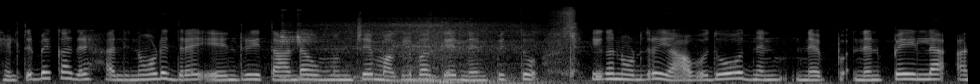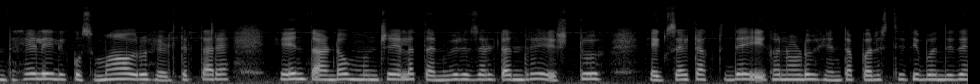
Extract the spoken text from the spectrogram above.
ಹೇಳ್ತಿರ್ಬೇಕಾದ್ರೆ ಅಲ್ಲಿ ನೋಡಿದ್ರೆ ಏನ್ರಿ ತಾಂಡವ್ ಮುಂಚೆ ಮಗಳ ಬಗ್ಗೆ ನೆನಪಿತ್ತು. ಈಗ ನೋಡಿದ್ರೆ ಯಾವುದೋ ನೆನ್, ನೆಪ, ನೆನಪೇ ಇಲ್ಲ ಅಂತ ಹೇಳಿ ಇಲ್ಲಿ ಕುಸುಮ ಅವರು ಹೇಳ್ತಿರ್ತಾರೆ. ಏನು ತಾಂಡವ್ ಮುಂಚೆ ಎಲ್ಲ ತನ್ವಿ ರಿಸಲ್ಟ್ ಅಂದರೆ ಎಷ್ಟು ಎಕ್ಸೈಟ್ ಆಗ್ತಿದೆ ಈಗ ನೋಡು ಎಂಥ ಪರಿಸ್ಥಿತಿ ಬಂದಿದೆ.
